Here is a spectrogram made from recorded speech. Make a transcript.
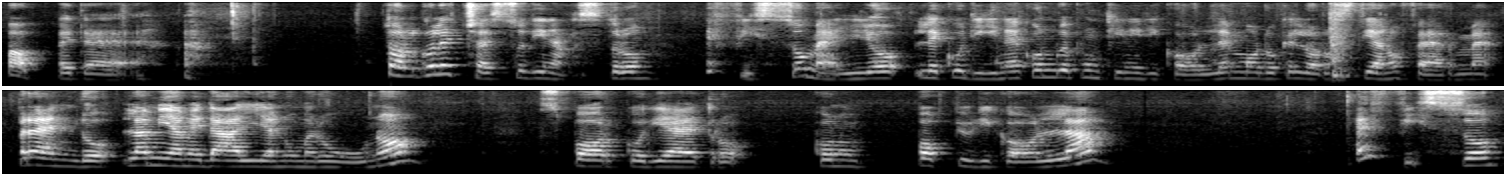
Poppete tolgo l'eccesso di nastro e fisso meglio le codine con due puntini di colla in modo che loro stiano ferme. Prendo la mia medaglia numero 1 sporco dietro con un po' più di colla e fisso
